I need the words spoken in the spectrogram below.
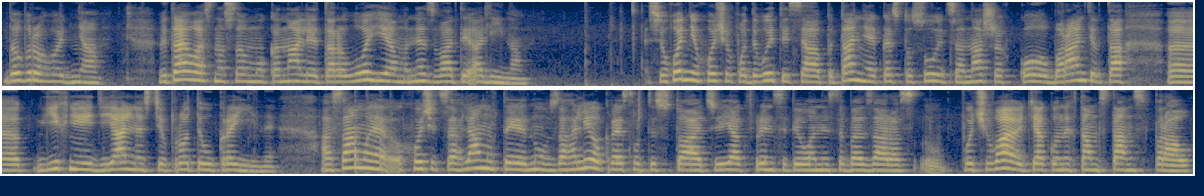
Доброго дня! Вітаю вас на своєму каналі Тарологія. Мене звати Аліна. Сьогодні хочу подивитися питання, яке стосується наших колаборантів та е, їхньої діяльності проти України. А саме хочеться глянути, ну, взагалі окреслити ситуацію, як в принципі вони себе зараз е, почувають, як у них там стан справ.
